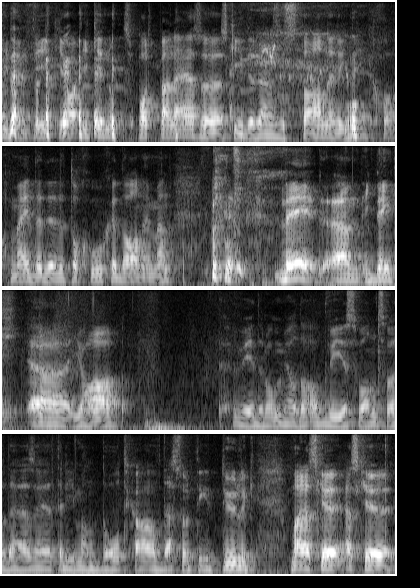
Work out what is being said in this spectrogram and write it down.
identiek. Ja, ik in het sportpaleis, eh, als ik er dan zo staan en ik denk, goh, mij, dat heb je toch goed gedaan, hè, man. nee, ehm, ik denk, eh, ja, wederom, ja, de obvious ones, wat hij zei, dat er iemand doodgaat of dat soort dingen, tuurlijk. Maar als je, als je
